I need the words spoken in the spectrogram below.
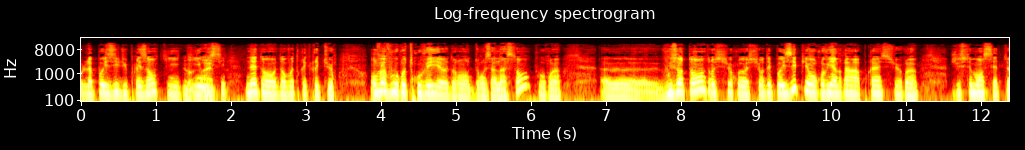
la poésie du présent qui, qui est aussi naît dans, dans, votre écriture. On va vous retrouver euh, dans, dans un instant pour euh, euh, vous entendre sur sur des poésies, puis on reviendra après sur justement cette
